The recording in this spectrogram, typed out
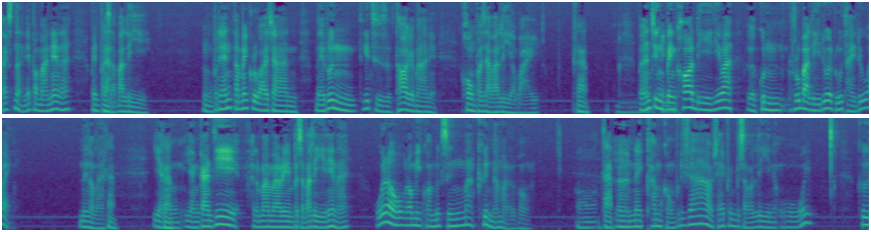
ลักษณะนี้ประมาณเนี้ยนะเป็นภาษาบาลีเพราะฉะนั้นทำให้ครูบาอาจารย์ในรุ่นที่สืบทอดกันมาเนี่ยคงภาษาบาลีเอาไว้ ครับ เพราะฉะนั้นจึงเป็นข้อดีที่ว่าเออคุณรู้บาลีด้วยรู้ไทยด้วย เนื้อไหมครับอย่างอย่างการที่เรามามาเรียนภาษาบาลีเนี่ยนะโอ้เราเรามีความลึกซึ้งมากขึ้นนะหมอรพงศ์อ๋อครับเออในคำของพระพุทธเจ้าใช้เป็นภาษาบาลีเนี่ยโอ้ยคือ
